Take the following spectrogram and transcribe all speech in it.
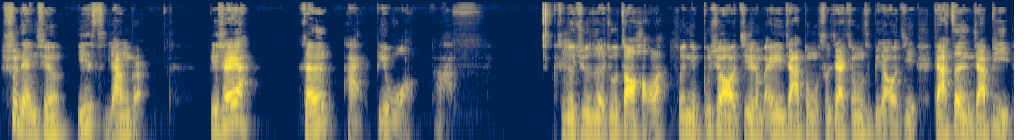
是年轻，is younger，比谁呀？真哎，比我啊，这个句子就造好了，所以你不需要记什么 A 加动词加形容词比较级加 then 加 B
